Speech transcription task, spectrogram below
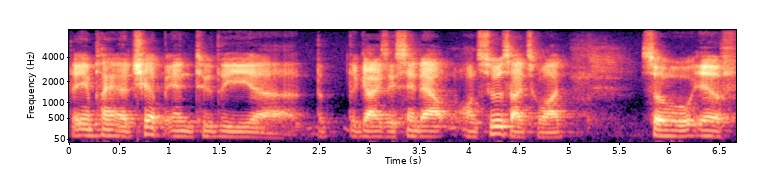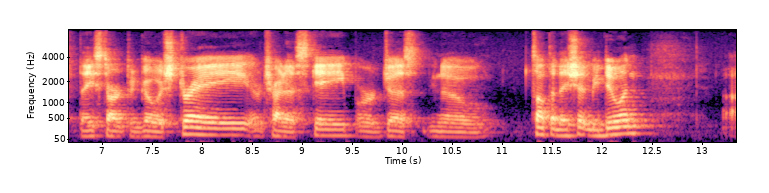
they implant a chip into the, uh, the, the guys they send out on Suicide Squad. So if they start to go astray or try to escape or just, you know, something they shouldn't be doing, uh,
